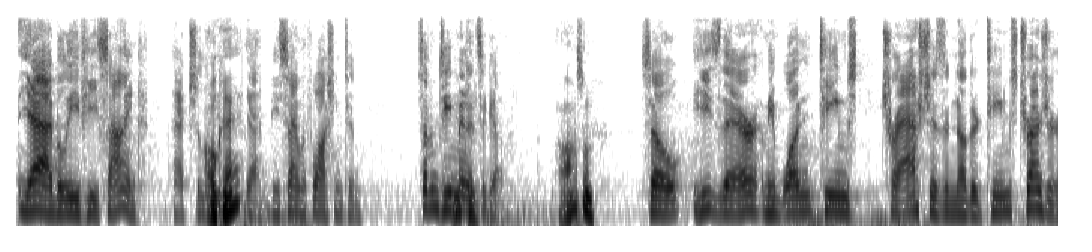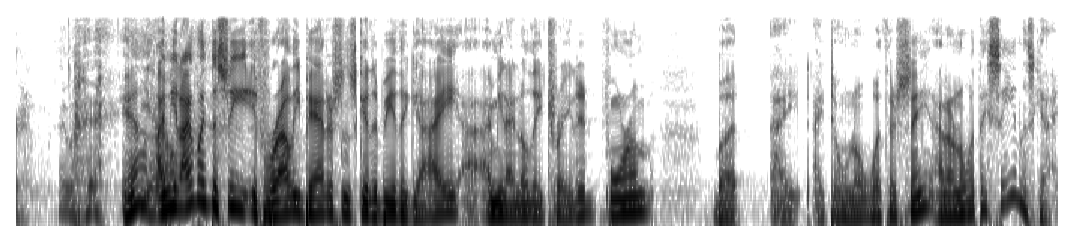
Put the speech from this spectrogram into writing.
Yeah, I believe he signed, actually. Okay. Yeah, he signed with Washington 17 minutes ago. Awesome. So he's there. I mean, one team's trash is another team's treasure. Yeah, You I mean. I'd like to see if Riley Patterson's going to be the guy. I mean, I know they traded for him, but I I don't know what they're saying. I don't know what they see in this guy.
